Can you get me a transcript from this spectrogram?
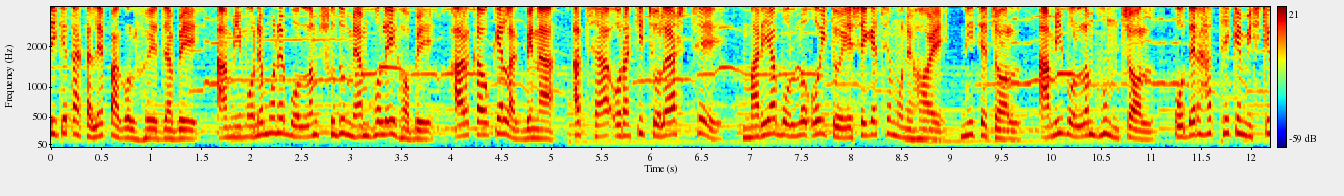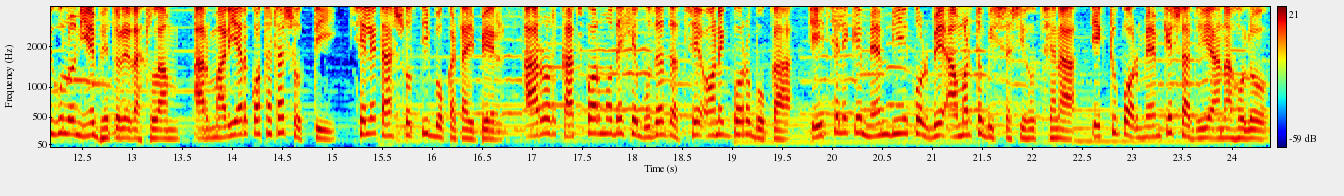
দিকে তাকালে পাগল হয়ে যাবে। আমি মনে মনে বললাম শুধু ম্যাম হলেই হবে, আর কাউকে লাগবে না। আচ্ছা ওরা কি চলে আসছে? মারিয়া বলল, ওই তো, এসে গেছে মনে হয়। নিচে চল। আমি বললাম, হুম, চল। ওদের হাত থেকে মিষ্টিগুলো নিয়ে ভেতরে রাখলাম। আর মারিয়ার কথাটা সত্যি। ছেলেটা সত্যি বোকা টাইপের। আর ওর কাজকর্ম দেখে বোঝা যাচ্ছে অনেক বড় বোকা। এই ছেলেকে ম্যাম বিয়ে করবে আমার তো বিশ্বাসই হচ্ছে না। একটু পর ম্যামকে সাজিয়ে আনা হলো।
